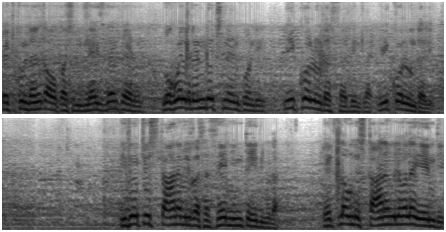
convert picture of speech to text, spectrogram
పెట్టుకోవడానికి అవకాశం ఉంది. లెస్ దాన్ పేరు ఒకవేళ రెండు వచ్చినాయి అనుకోండి ఈక్వల్ ఉంటుంది సార్ దీంట్లో. ఈక్వల్ ఉంటుంది. ఇది వచ్చేసి స్థాన విలువ సార్ సేమ్ ఇంతే ఇది కూడా. ఎట్లా ఉంది స్థాన విలువలో ఏంది?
